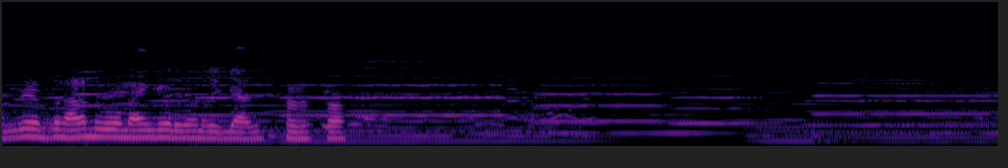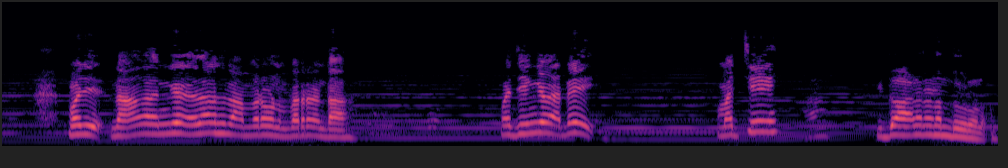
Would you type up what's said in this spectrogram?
இது இப்ப நடந்து போமா எங்க ஒரு போனது தெரியாது மச்சி நாங்க எங்க ஏதாவது சொல்ல அமரவணும் வர்றேன்டா. மச்சி எங்க வா, டேய். மச்சி. இதால நடந்து வரணும்.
